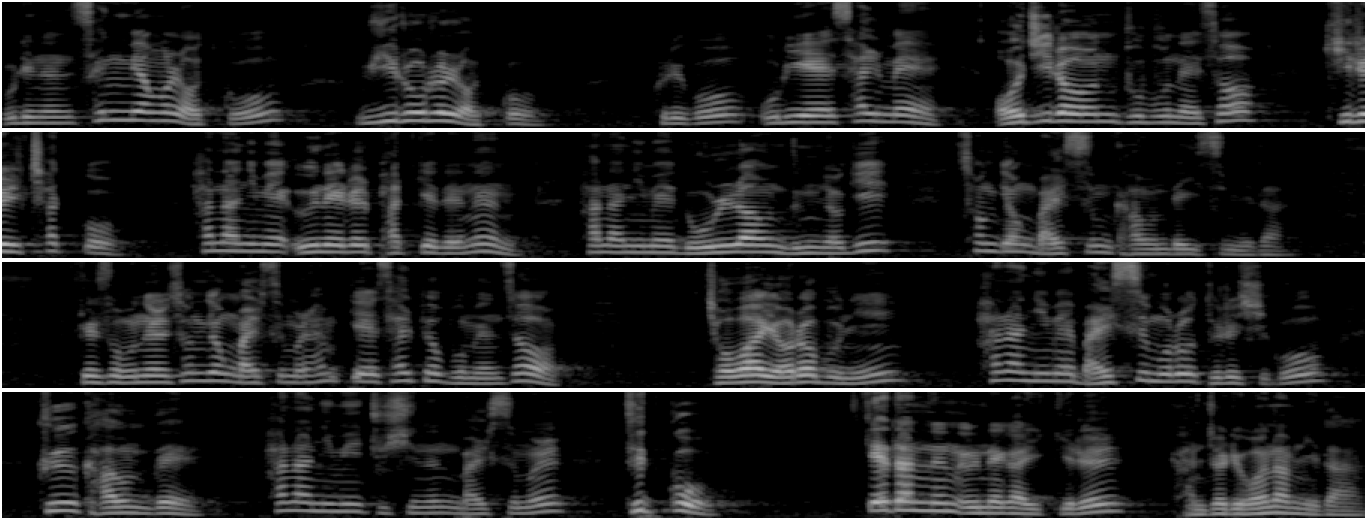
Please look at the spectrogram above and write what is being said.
우리는 생명을 얻고 위로를 얻고 그리고 우리의 삶의 어지러운 부분에서 길을 찾고 하나님의 은혜를 받게 되는 하나님의 놀라운 능력이 성경 말씀 가운데 있습니다. 그래서 오늘 성경 말씀을 함께 살펴보면서 저와 여러분이 하나님의 말씀으로 들으시고 그 가운데 하나님이 주시는 말씀을 듣고 깨닫는 은혜가 있기를 간절히 원합니다.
